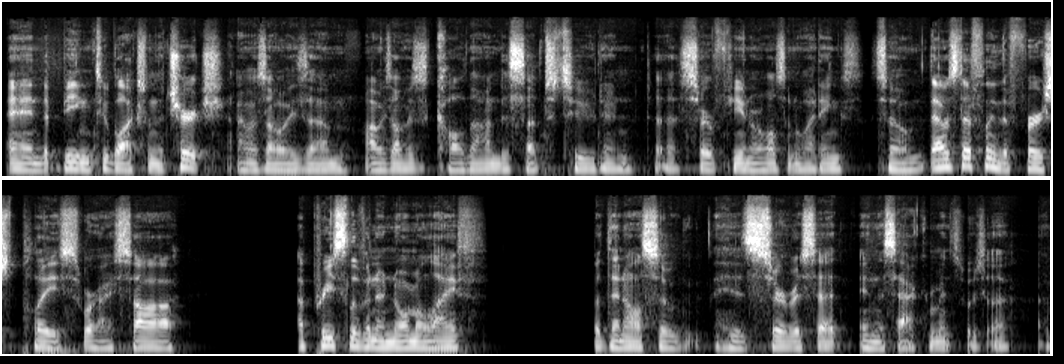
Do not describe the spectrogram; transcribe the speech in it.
And being two blocks from the church, I was always um, I was always called on to substitute and to serve funerals and weddings. So that was definitely the first place where I saw a priest living a normal life, but then also his service at in the sacraments was a, a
